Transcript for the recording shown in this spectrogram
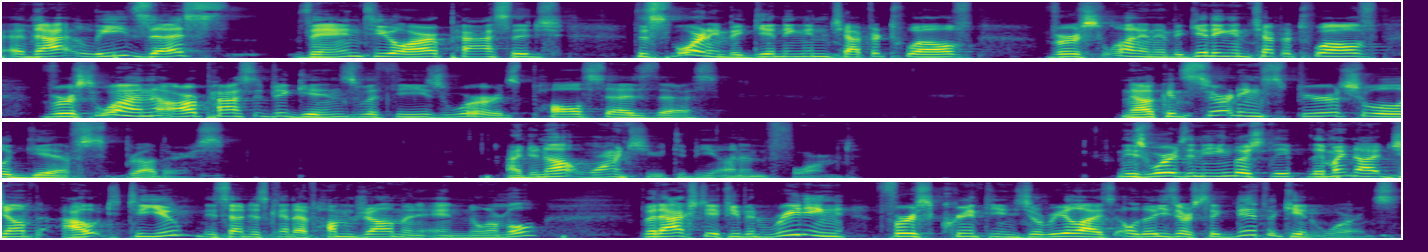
And that leads us then to our passage this morning, beginning in chapter 12, verse 1. And in beginning in chapter 12, verse 1, our passage begins with these words. Paul says this Now, concerning spiritual gifts, brothers, I do not want you to be uninformed. These words in the English, they, they might not jump out to you. They sound just kind of humdrum and, and normal. But actually, if you've been reading 1 Corinthians, you'll realize, oh, these are significant words.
